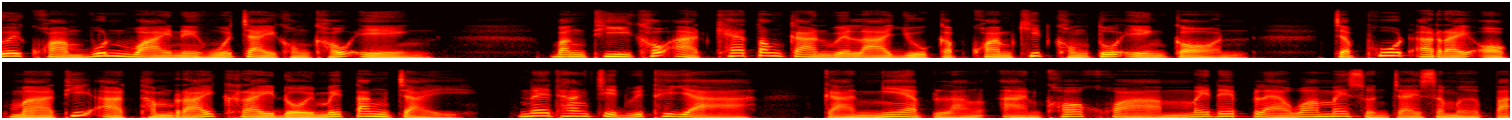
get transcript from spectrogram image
ด้วยความวุ่นวายในหัวใจของเขาเอง บางทีเขาอาจแค่ต้องการเวลาอยู่กับความคิดของตัวเองก่อน จะพูดอะไรออกมาที่อาจทำร้ายใครโดยไม่ตั้งใจ ในทางจิตวิทยา การเงียบหลังอ่านข้อความไม่ได้แปลว่าไม่สนใจเสมอไป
